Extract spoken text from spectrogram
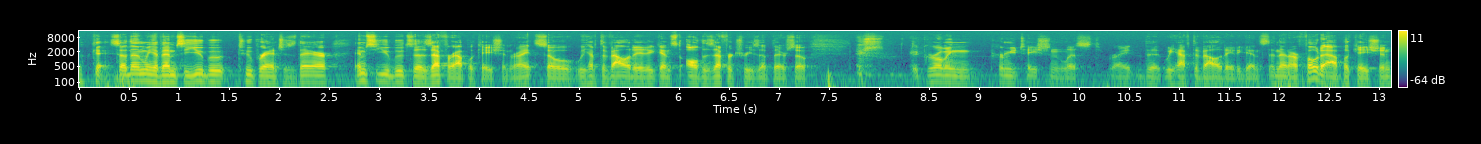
Okay, so then we have MCU boot, two branches there. MCU boot's a Zephyr application, right? So we have to validate against all the Zephyr trees up there. So a growing permutation list, right, that we have to validate against. And then our FOTA application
